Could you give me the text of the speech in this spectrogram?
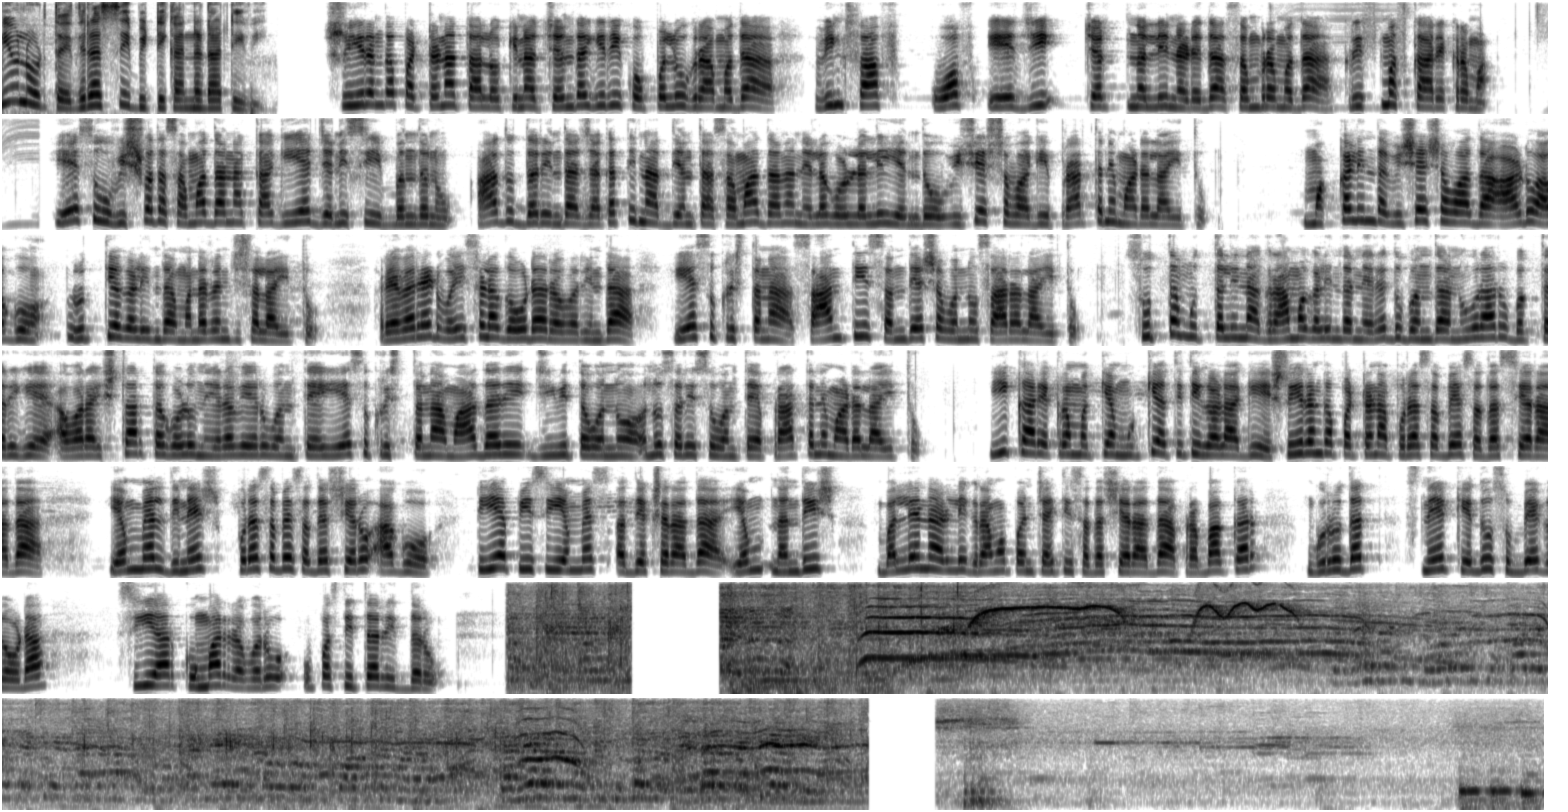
ನೀವು ನೋಡ್ತಾ ಇದ್ದೀರಾ ಸಿ ಬಿಟ್ಟಿ ಕನ್ನಡ ಟಿವಿ. ಶ್ರೀರಂಗಪಟ್ಟಣ ತಾಲೂಕಿನ ಚಂದಗಿರಿ ಕೊಪ್ಪಲು ಗ್ರಾಮದ ವಿಂಗ್ಸ್ ಆಫ್ ಆಫ್ ಎಜಿ ಚರ್ಚ್ನಲ್ಲಿ ನಡೆದ ಸಂಭ್ರಮದ ಕ್ರಿಸ್ಮಸ್ ಕಾರ್ಯಕ್ರಮ. ಏಸು ವಿಶ್ವದ ಸಮಾಧಾನಕ್ಕಾಗಿಯೇ ಜನಿಸಿ ಬಂದನು. ಆದುದರಿಂದ ಜಗತ್ತಿನಾದ್ಯಂತ ಸಮಾಧಾನ ನೆಲೆಗೊಳ್ಳಲಿ ಎಂದು ವಿಶೇಷವಾಗಿ ಪ್ರಾರ್ಥನೆ ಮಾಡಲಾಯಿತು. ಮಕ್ಕಳಿಂದ ವಿಶೇಷವಾದ ಹಾಡು ಹಾಗೂ ನೃತ್ಯಗಳಿಂದ ಮನರಂಜಿಸಲಾಯಿತು. ರೆವರೆಡ್ ಹೊಯ್ಸಳಗೌಡರವರಿಂದ ಯೇಸು ಕ್ರಿಸ್ತನ ಶಾಂತಿ ಸಂದೇಶವನ್ನು ಸಾರಲಾಯಿತು. ಸುತ್ತಮುತ್ತಲಿನ ಗ್ರಾಮಗಳಿಂದ ನೆರೆದು ಬಂದ ನೂರಾರು ಭಕ್ತರಿಗೆ ಅವರ ಇಷ್ಟಾರ್ಥಗಳು ನೆರವೇರುವಂತೆ ಯೇಸು ಕ್ರಿಸ್ತನ ಮಾದರಿ ಜೀವಿತವನ್ನು ಅನುಸರಿಸುವಂತೆ ಪ್ರಾರ್ಥನೆ ಮಾಡಲಾಯಿತು. ಈ ಕಾರ್ಯಕ್ರಮಕ್ಕೆ ಮುಖ್ಯ ಅತಿಥಿಗಳಾಗಿ ಶ್ರೀರಂಗಪಟ್ಟಣ ಪುರಸಭೆ ಸದಸ್ಯರಾದ ಎಂ ಎಲ್ ದಿನೇಶ್, ಪುರಸಭೆ ಸದಸ್ಯರು ಹಾಗೂ ಟಿಎಪಿಸಿಎಂಎಸ್ ಅಧ್ಯಕ್ಷರಾದ ಎಂ ನಂದೀಶ್ ಬಲ್ಲೇನಹಳ್ಳಿ ಗ್ರಾಮ ಪಂಚಾಯಿತಿ ಸದಸ್ಯರಾದ ಪ್ರಭಾಕರ್ ಗುರುದತ್ ಸ್ನೇಕ್ ಯದು ಸುಬ್ಬೇಗೌಡ ಸಿಆರ್ ಕುಮಾರ್ ರವರು ಉಪಸ್ಥಿತರಿದ್ದರು. ದೇವರು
